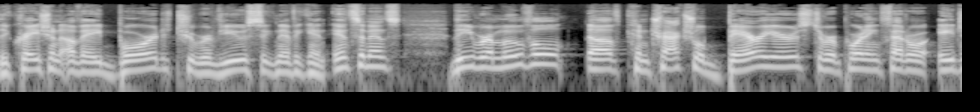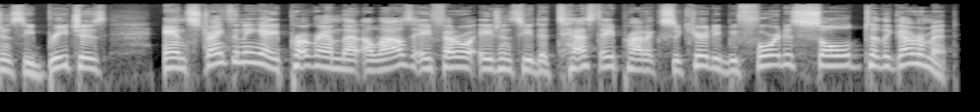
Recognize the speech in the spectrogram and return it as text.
the creation of a board to review significant incidents, the removal of contractual barriers to reporting federal agency breaches, and strengthening a program that allows a federal agency to test a product's security before it is sold to the government.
